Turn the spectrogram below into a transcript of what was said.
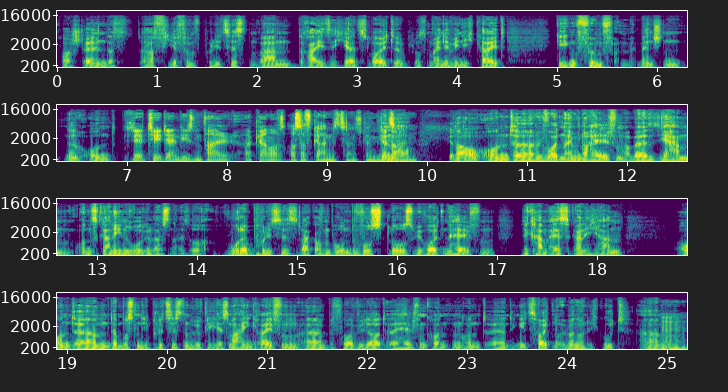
vorstellen, dass da vier, fünf Polizisten waren, drei Sicherheitsleute plus meine Wenigkeit gegen fünf Menschen. Ne? Und der Täter in diesem Fall kam aus, aus Afghanistan, das können wir genau, sagen. Genau, und äh, wir wollten einfach noch helfen, aber sie haben uns gar nicht in Ruhe gelassen. Also wo der Polizist lag auf dem Boden bewusstlos, wir wollten helfen, wir kamen erst gar nicht ran. Und ähm, da mussten die Polizisten wirklich erstmal eingreifen, äh, bevor wir dort äh, helfen konnten. Und äh, denen geht's heute noch immer noch nicht gut. Ähm, mhm.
